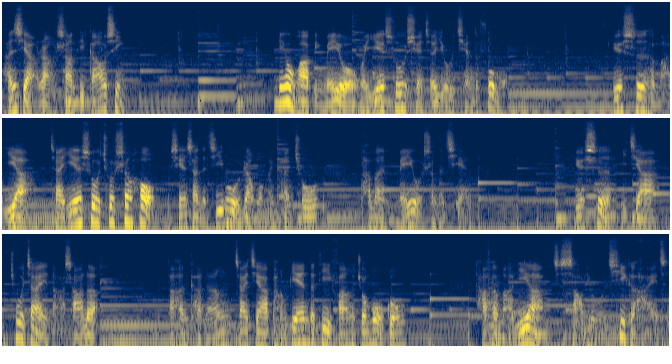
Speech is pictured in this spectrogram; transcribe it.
很想让上帝高兴。耶和华并没有为耶稣选择有钱的父母。约瑟和玛利亚在耶稣出生后献上的祭物，让我们看出他们没有什么钱。约瑟一家住在拿撒勒，他很可能在家旁边的地方做木工。他和玛利亚至少有七个孩子。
